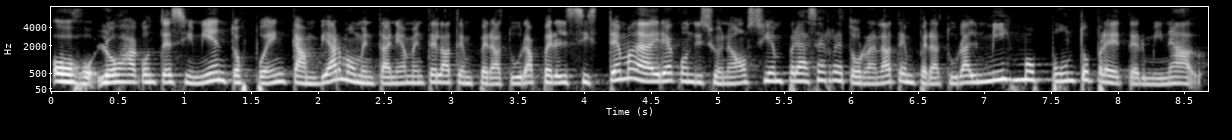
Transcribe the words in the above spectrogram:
Ojo, los acontecimientos pueden cambiar momentáneamente la temperatura, pero el sistema de aire acondicionado siempre hace retornar la temperatura al mismo punto predeterminado.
